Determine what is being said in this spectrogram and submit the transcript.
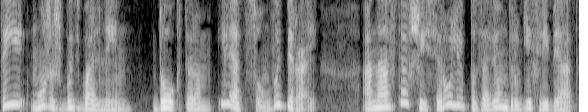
Ты можешь быть больным, доктором или отцом, выбирай. А на оставшиеся роли позовем других ребят.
